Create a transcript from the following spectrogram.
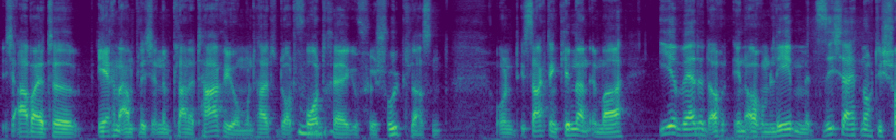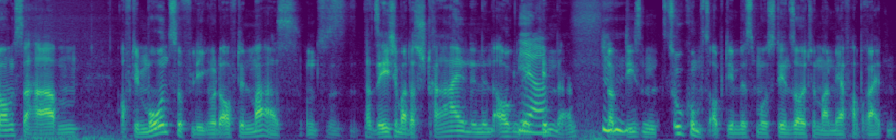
ich arbeite ehrenamtlich in einem Planetarium und halte dort mhm. Vorträge für Schulklassen. Und ich sage den Kindern immer, ihr werdet auch in eurem Leben mit Sicherheit noch die Chance haben, auf den Mond zu fliegen oder auf den Mars. Und da sehe ich immer das Strahlen in den Augen ja. der Kinder. Ich glaube, diesen Zukunftsoptimismus, den sollte man mehr verbreiten.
